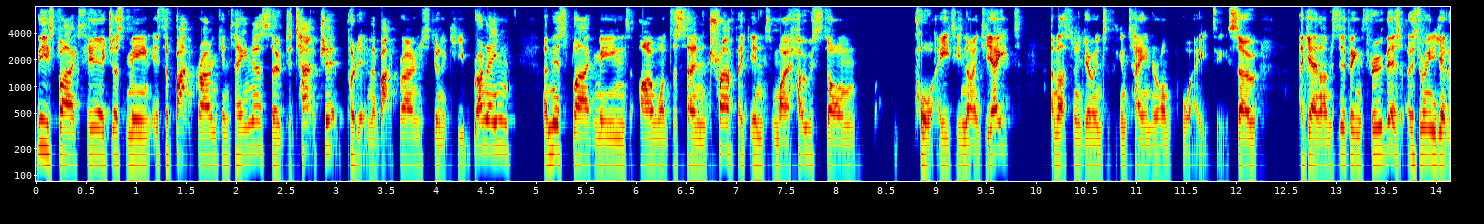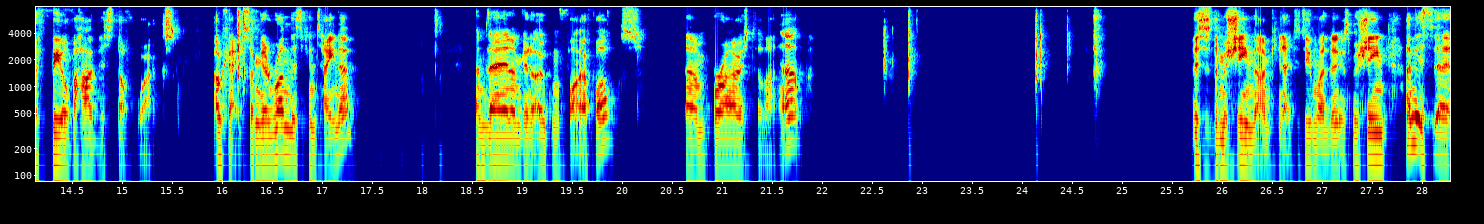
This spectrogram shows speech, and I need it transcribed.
These flags here just mean it's a background container. So detach it, put it in the background. It's going to keep running. And this flag means I want to send traffic into my host on port 8098, and that's going to go into the container on port 80. So again, I'm zipping through this. I just want you to get a feel for how this stuff works. Okay, so I'm going to run this container, and then I'm going to open Firefox and browse to that app. This is the machine that I'm connected to, my Linux machine. And this, uh,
